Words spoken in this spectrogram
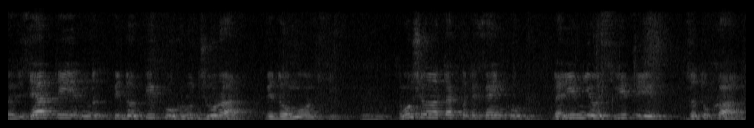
е, взяти під опіку груд жура, відомо вам всім. Тому що вона так потихеньку на рівні освіти затухала.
